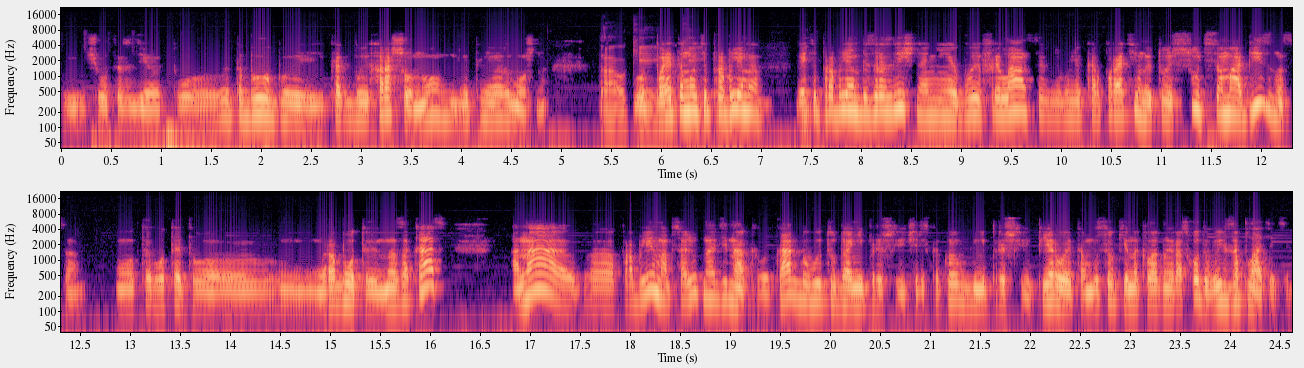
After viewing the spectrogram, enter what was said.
и чего-то сделать, то это было бы как бы хорошо, но это невозможно. Да, окей. Вот, поэтому окей. эти проблемы, эти проблемы безразличны, они вы фрилансер или корпоративный, то есть суть сама бизнеса, вот, вот этого э, работы на заказ – она, э, проблема абсолютно одинаковая. Как бы вы туда ни пришли, через какой бы вы ни пришли. Первое, там, высокие накладные расходы, вы их заплатите.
